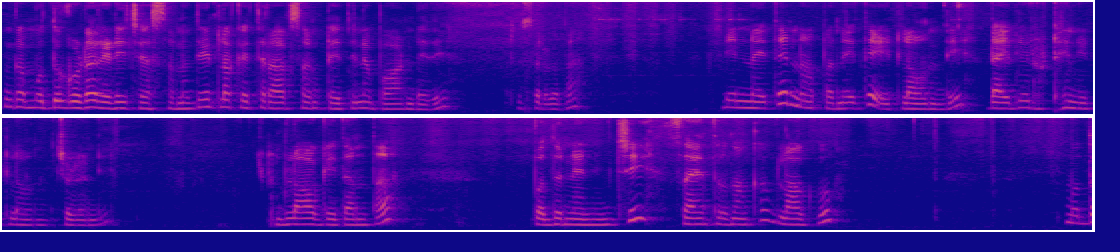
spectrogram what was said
ఇంకా ముద్దు కూడా రెడీ చేస్తాను. దీంట్లోకి అయితే రాక్ అయితేనే బాగుండేది. చూసారు కదా? నిన్నైతే నా పని అయితే ఇట్లా ఉంది. డైలీ రొటీన్ ఇట్లా ఉంది చూడండి. బ్లాగ్ ఇదంతా పొద్దున్నే నుంచి సాయంత్రం దాకా బ్లాగు. ముద్ద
